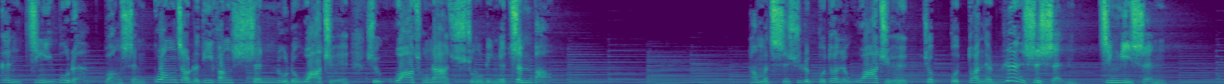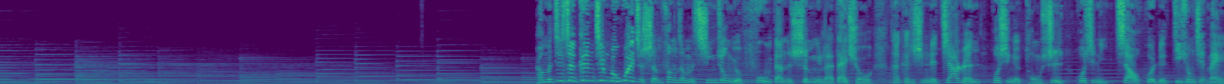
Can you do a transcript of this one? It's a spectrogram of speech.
更进一步的往神光照的地方深入的挖掘，去挖出那属灵的珍宝。让我们持续的不断的挖掘，就不断的认识神，经历神。我们接着更进一步为着神放在我们心中有负担的生命来代求，他可能是你的家人，或是你的同事，或是你教会的弟兄姐妹。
